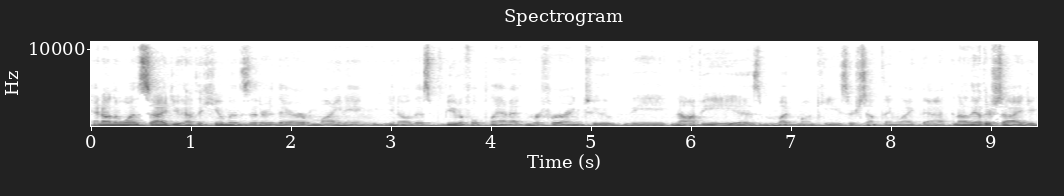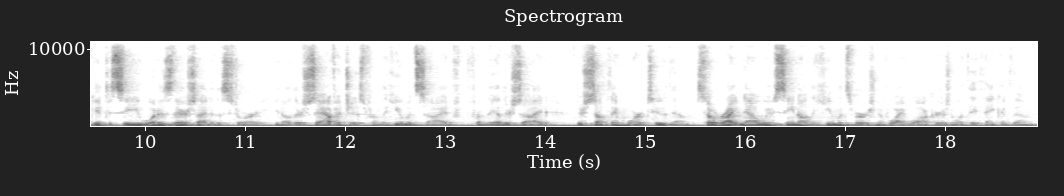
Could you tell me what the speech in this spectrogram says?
And on the one side, you have the humans that are there mining, you know, this beautiful planet and referring to the Na'vi as mud monkeys or something like that. And on the other side, you get to see what is their side of the story. You know, they're savages from the human side. From the other side, there's something more to them. So right now, we've seen all the humans' version of White Walkers and what they think of them.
